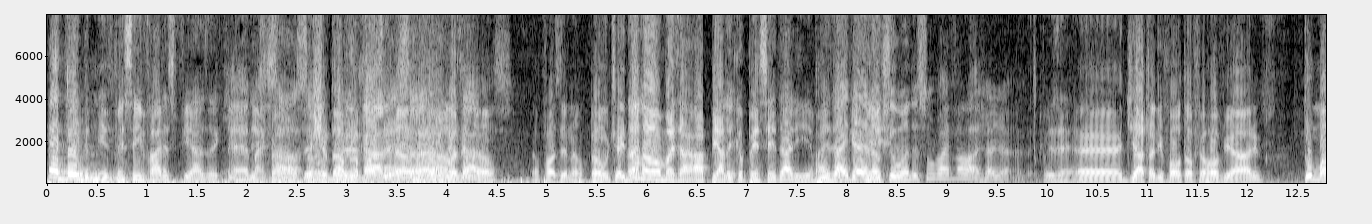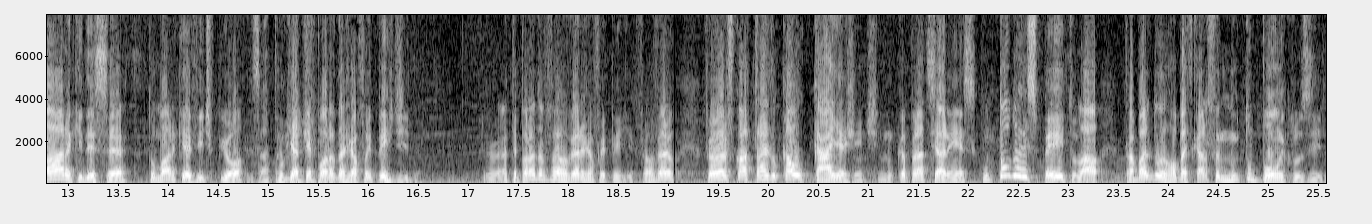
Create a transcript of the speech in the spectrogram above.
É doido mesmo. Pensei em várias piadas aqui. É, mas mas deixa não, Deixa, pra fazer não, não dá pra fazer não. Dá pra fazer não. Pergunte a Não, idade. não, mas a, a piada que eu pensei daria. Mas Mas dá é porque ideia é não que o Anderson vai falar, já já. Pois é. É, Diá tá de volta ao ferroviário. Tomara que dê certo, tomara que evite pior, Exatamente. porque a temporada já foi perdida. A temporada do Ferroviário já foi perdida. O Ferroviário, o Ferroviário ficou atrás do Calcaia, gente, no Campeonato Cearense. Com todo o respeito lá, o trabalho do Roberto Carlos foi muito bom, inclusive.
